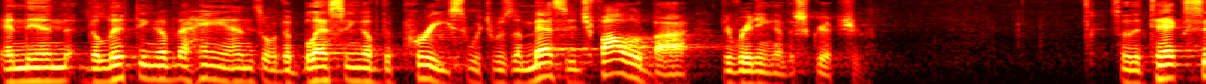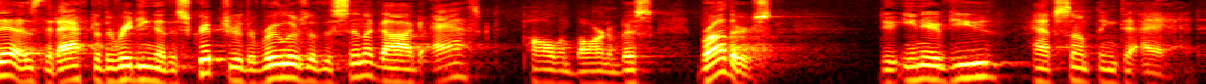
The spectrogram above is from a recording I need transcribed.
and then the lifting of the hands or the blessing of the priest, which was a message followed by the reading of the scripture. So the text says that after the reading of the scripture, the rulers of the synagogue asked Paul and Barnabas, Brothers, do any of you have something to add?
